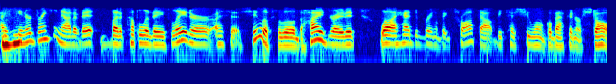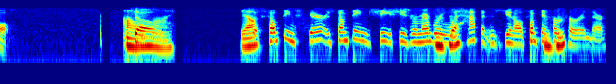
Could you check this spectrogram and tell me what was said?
I mm-hmm. seen her drinking out of it. But a couple of days later, I said she looks a little dehydrated. Well, I had to bring a big trough out because she won't go back in her stall. Oh so, my. Yeah. So something scared something she she's remembering mm-hmm. what happened, you know, something mm-hmm. hurt her in there.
